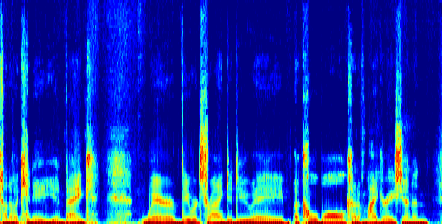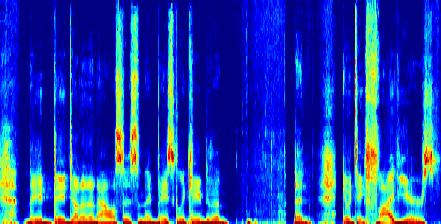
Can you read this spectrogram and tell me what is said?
kind of a Canadian bank where they were trying to do a, a COBOL kind of migration and they had they had done an analysis and they basically came to the that it would take five years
